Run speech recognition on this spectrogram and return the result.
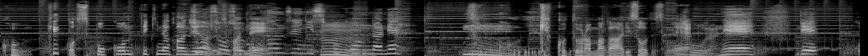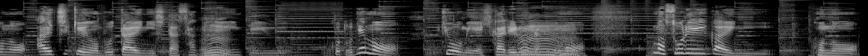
こ結構スポコン的な感じなんですかそうそうそう、もうね。完全にスポコンだね。うん結構ドラマがありそうですね。そうだね。で、この愛知県を舞台にした作品っていうことでも興味が惹かれるんだけども、まあそれ以外に、この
